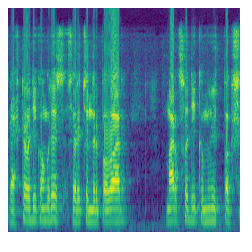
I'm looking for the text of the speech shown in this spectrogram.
राष्ट्रवादी काँग्रेस शरदचंद्र पवार मार्क्सवादी कम्युनिस्ट पक्ष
